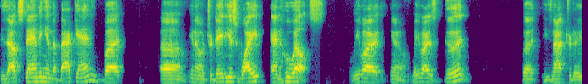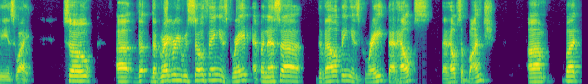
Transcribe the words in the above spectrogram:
is outstanding in the back end, but uh, you know Tre'Davious White and who else? Levi, you know, Levi's good, but he's not Tre'Davious White. So uh, the, the Gregory Rousseau thing is great. Epenesa developing is great. That helps. That helps a bunch. Um, but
